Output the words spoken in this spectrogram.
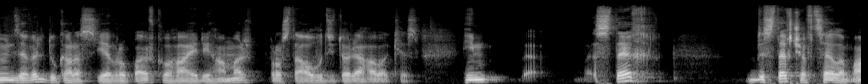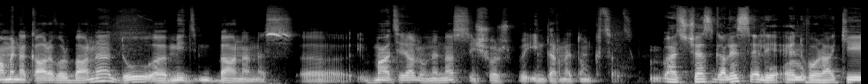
նույն ձևել դու կարաս Եվրոպայով քո հայերի համար պրոստա աուդիտորիա հավաքես։ Հիմա ստեղ դստեղ չէ, ցելում ամենակարևոր բանը դու մի բան անես, մատերիալ ունենաս ինչ որ ինտերնետում գցած։ Բայց չես գալիս էլի այն որակի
